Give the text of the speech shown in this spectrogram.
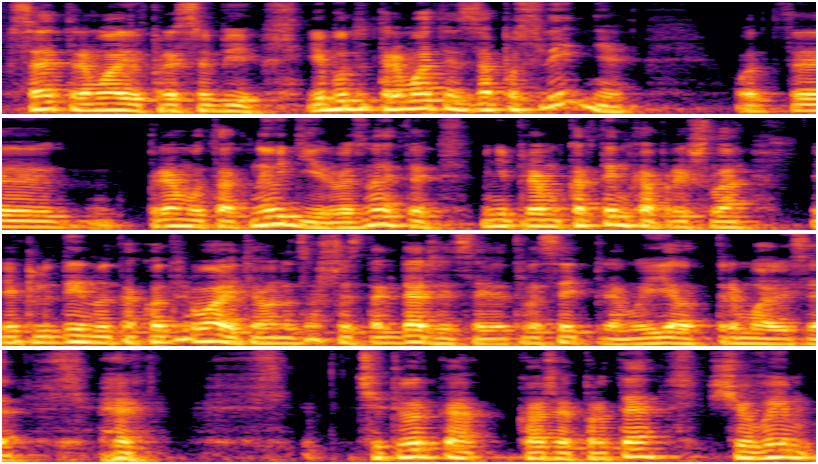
все тримаю при собі. І буду триматись за посліднє. От е, прямо так не одір. Ви знаєте, мені прямо картинка прийшла, як людину так отривають, а вона за щось так держиться і от висить прямо, і я от тримаюся. Четвірка каже про те, що ви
